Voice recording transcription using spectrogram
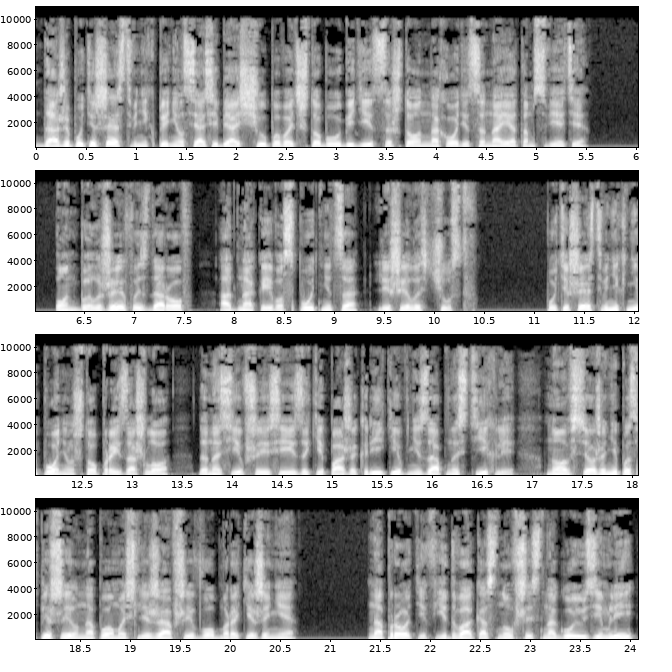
Даже путешественник принялся себя ощупывать, чтобы убедиться, что он находится на этом свете. Он был жив и здоров, однако его спутница лишилась чувств. Путешественник не понял, что произошло. Доносившиеся из экипажа крики внезапно стихли, но все же не поспешил на помощь лежавшей в обмороке жене. Напротив, едва коснувшись ногой у земли,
